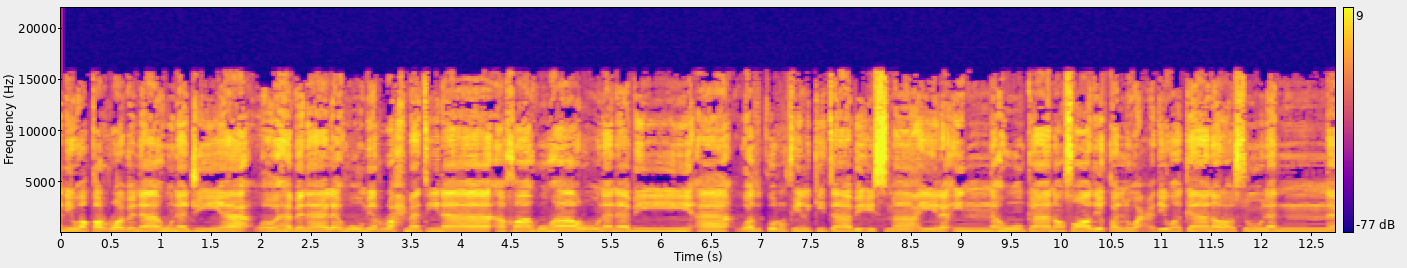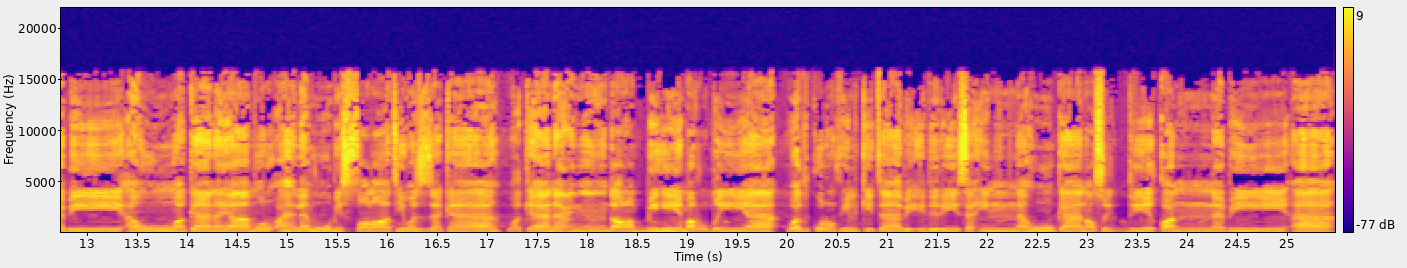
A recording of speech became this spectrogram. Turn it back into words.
ليمن وقربناه نجيا ووهبنا له من رحمتنا أخاه هارون نبيئا واذكر في الكتاب إسماعيل إنه كان صادق الوعد وكان رسولا نبيئا وكان يامر أهله بالصلاة والزكاة وكان عند ربه مرضيا. واذكر في الكتاب إدريس إنه كان صديقا نبيئا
